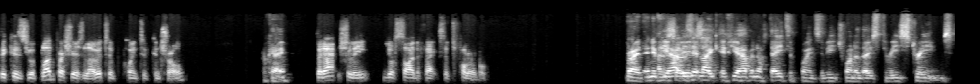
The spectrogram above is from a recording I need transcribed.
Because your blood pressure is lower to a point of control, Okay. but actually your side effects are tolerable. Right. And if And you so have, is it like if you have enough data points of each one of those three streams,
